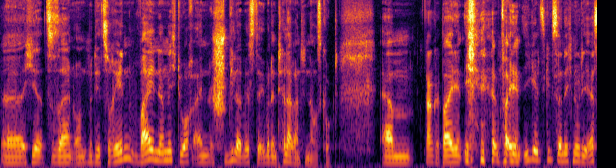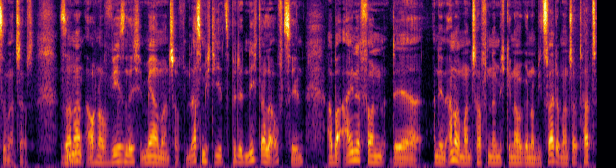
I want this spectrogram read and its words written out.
äh, hier zu sein und mit dir zu reden, weil nämlich du auch ein Spieler bist, der über den Tellerrand hinausguckt. Ähm, Danke. Bei den, bei den Eagles gibt es ja nicht nur die erste Mannschaft, sondern mhm. auch noch wesentlich mehr Mannschaften. Lass mich die jetzt bitte nicht alle aufzählen, aber eine von der, an den anderen Mannschaften, nämlich genau genommen die zweite Mannschaft, hat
